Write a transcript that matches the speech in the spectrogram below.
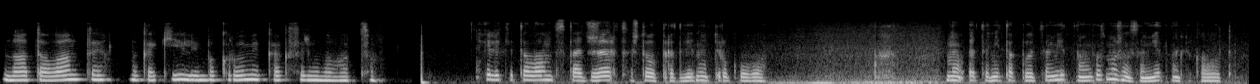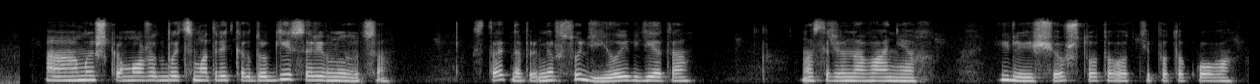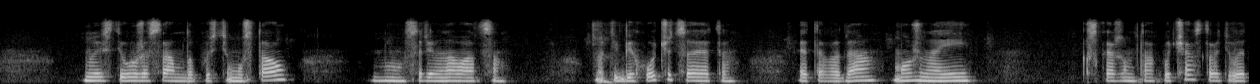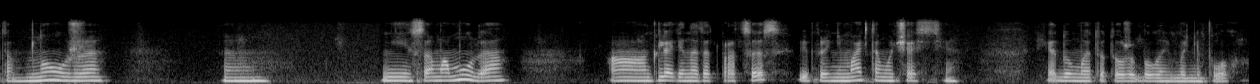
на таланты, на какие-либо, кроме как соревноваться. Великий талант стать жертвой, чтобы продвинуть другого. Ну, это не так будет заметно, но, возможно, заметно для кого-то. А мышка может быть смотреть, как другие соревнуются. Стать, например, судьей где-то на соревнованиях или еще что-то вот типа такого. Но если уже сам, допустим, устал ну, соревноваться, но тебе хочется это, этого, да, можно и, скажем так, участвовать в этом, но уже э, не самому, да, а глядя на этот процесс и принимать там участие. Я думаю, это тоже было бы неплохо.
